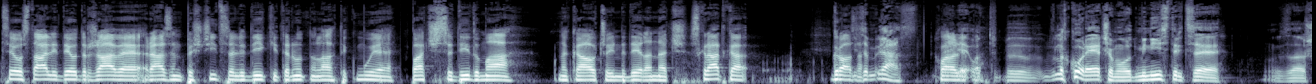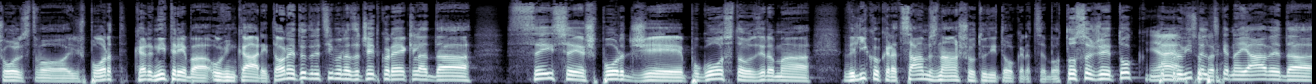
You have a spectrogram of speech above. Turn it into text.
cel ostali del države, razen peščica ljudi, ki trenutno lahko tekmuje, pač sedi doma na kavču in ne dela nič. Skratka, grozno. Ja, Hvala je lepa. Od, eh, lahko rečemo od ministrice za šolstvo in šport, kar ni treba uvinkariti. Ona je tudi recimo na začetku rekla, da sej se je šport že pogosto oziroma veliko krat sam znašel, tudi tokrat se bo. To so že tako Ja, ja, pokroviteljske super. najave, da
